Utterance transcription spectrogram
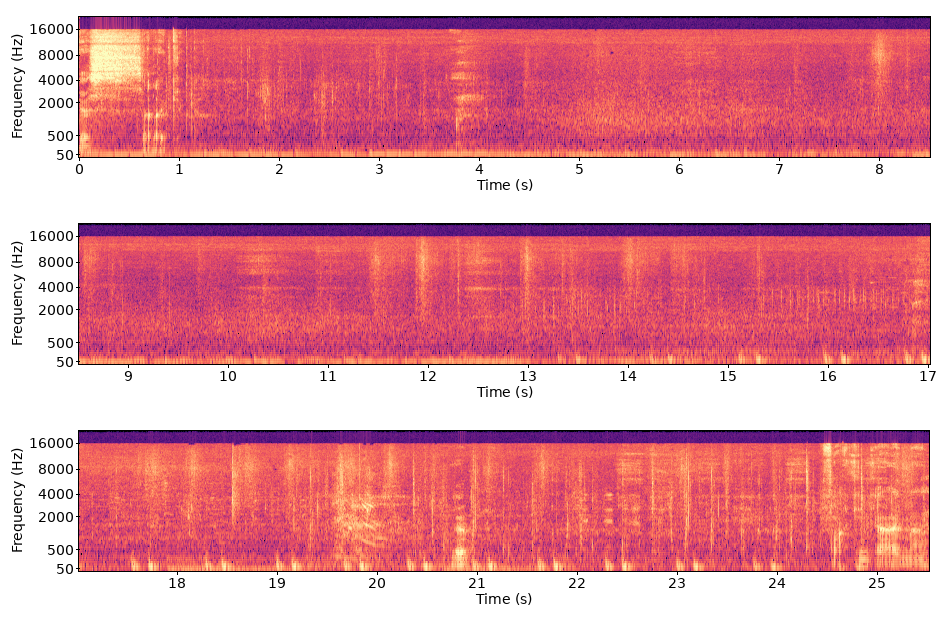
Yes, I like it. Yep. Fucking god, man.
